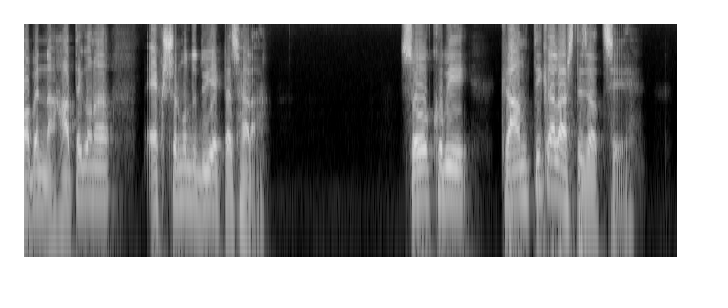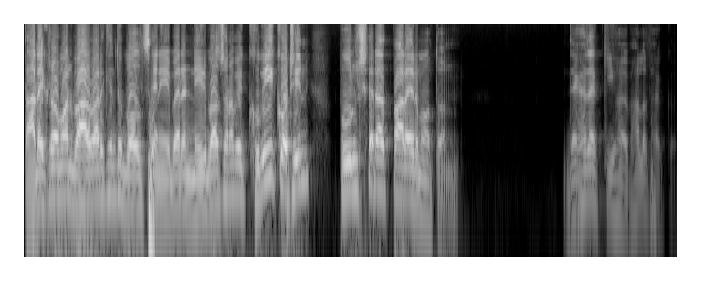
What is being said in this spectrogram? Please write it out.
পাবেন না। হাতে গোনা একশোর মধ্যে দুই একটা ছাড়া। সো খুবই ক্রান্তিকাল আসতে যাচ্ছে। তারেক রহমান বারবার কিন্তু বলছেন এবারে নির্বাচন হবে খুবই কঠিন পুলসেরাত পারের মতন। দেখা যাক কি হয়, ভালো থাকুন।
